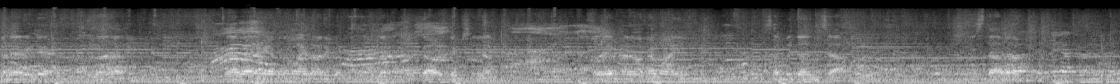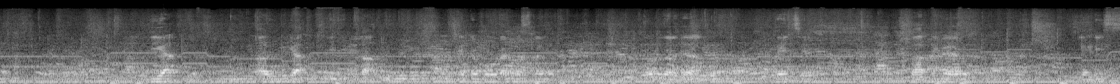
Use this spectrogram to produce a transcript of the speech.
കനാലിന്റെ പ്രധാന വ്യാപാര കേന്ദ്രമായിട്ട് മാറിക്കൊണ്ടിരിക്കുന്ന ഉദ്ഘാടന ജംഗ്ഷനിലാണ് വളരെ മനോഹരമായി സംവിധാനിച്ച ഈ സ്ഥാപനം പുതിയ ആധുനിക രീതിയിലുള്ള ഏറ്റവും മോഡേൺ വസ്ത്രം കൊണ്ട് നിറഞ്ഞതാണ് പ്രത്യേകിച്ച് പാർട്ടിക്കാരും ലേഡീസ്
